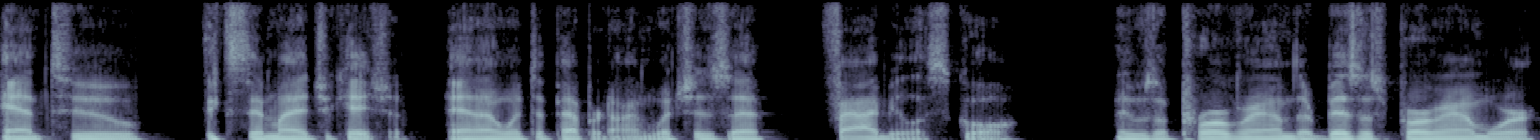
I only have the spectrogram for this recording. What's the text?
and to extend my education. And I went to Pepperdine, which is a fabulous school. It was a program, their business program, where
